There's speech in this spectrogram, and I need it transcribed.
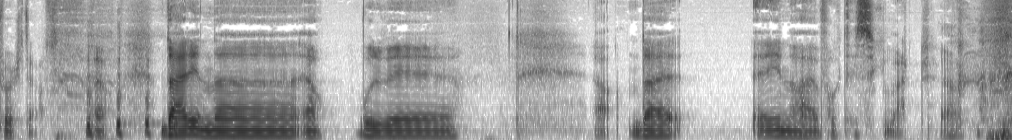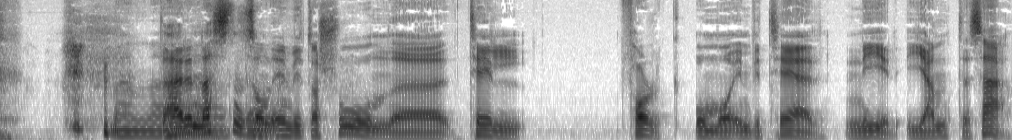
First House. Ja. Der inne, ja, hvor vi Ja, der inne har jeg faktisk vært. Ja. Men, det her er nesten det... sånn invitasjon uh, til folk om å invitere NIR hjem til seg,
